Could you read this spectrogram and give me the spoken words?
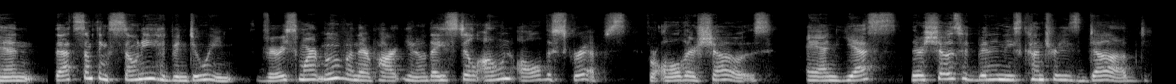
And that's something Sony had been doing. Very smart move on their part. You know, they still own all the scripts for all their shows. And yes, their shows had been in these countries dubbed,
